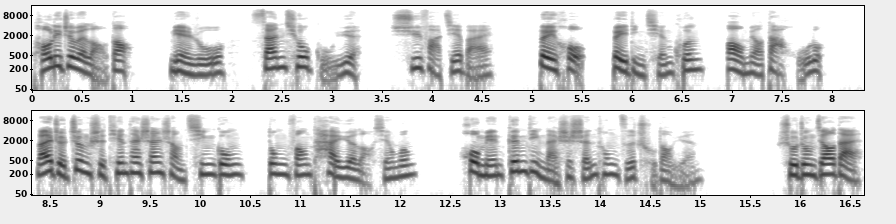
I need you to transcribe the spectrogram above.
头里这位老道，面如三秋古月。须发皆白，背后背定乾坤奥妙大葫芦。来者正是天台山上清宫东方太岳老仙翁，后面跟定乃是神童子楚道元。书中交代，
